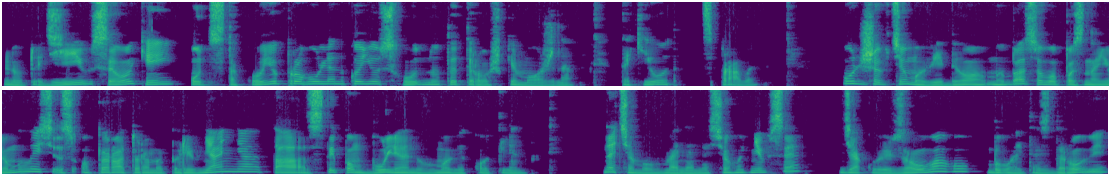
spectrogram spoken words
ну тоді все окей, от з такою прогулянкою схуднути трошки можна. Такі от справи. Отже, в цьому відео ми базово познайомились з операторами порівняння та з типом Boolean в мові Kotlin. На цьому в мене на сьогодні все. Дякую за увагу, бувайте здорові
